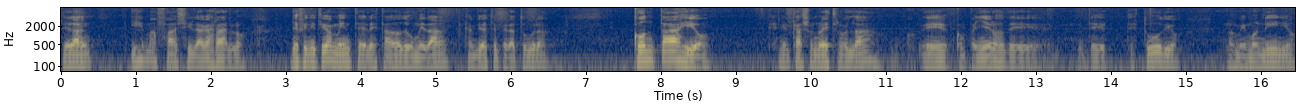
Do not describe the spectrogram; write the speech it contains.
se dan y es más fácil agarrarlo. Definitivamente el estado de humedad, cambio de temperatura, contagio, en el caso nuestro, ¿verdad? Eh, compañeros de, de estudio, los mismos niños,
